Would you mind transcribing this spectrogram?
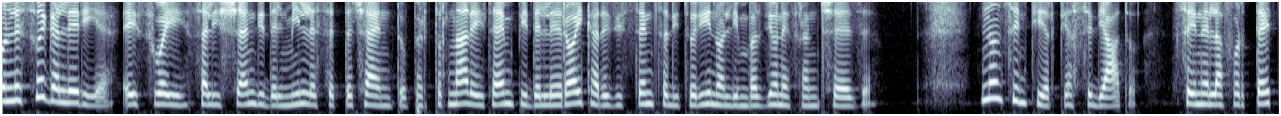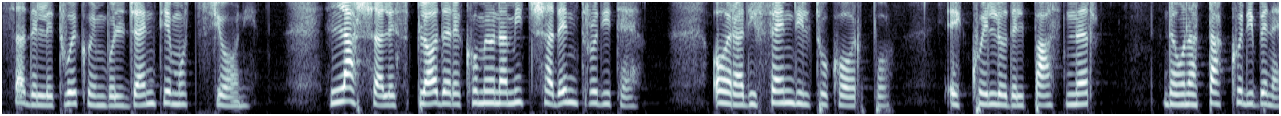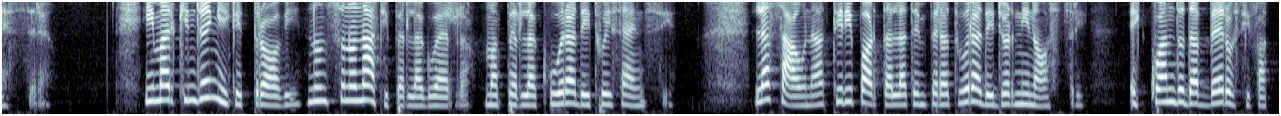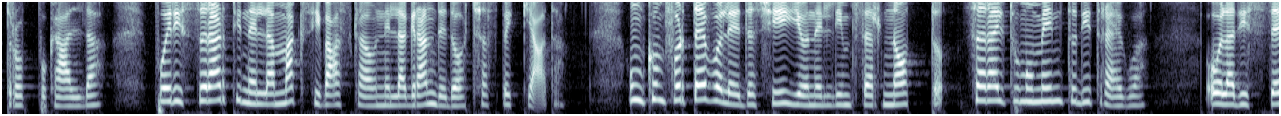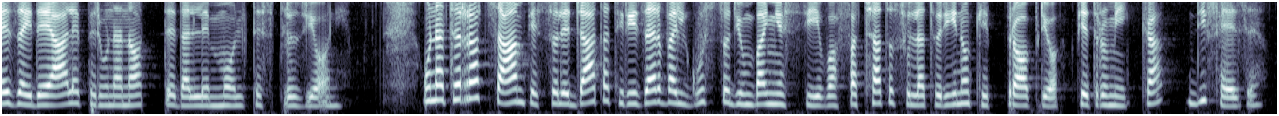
Con le sue gallerie e i suoi saliscendi del 1700 per tornare ai tempi dell'eroica resistenza di Torino all'invasione francese. Non sentirti assediato, sei nella fortezza delle tue coinvolgenti emozioni. Lasciale esplodere come una miccia dentro di te. Ora difendi il tuo corpo e quello del partner da un attacco di benessere. I marchingegni che trovi non sono nati per la guerra, ma per la cura dei tuoi sensi. La sauna ti riporta alla temperatura dei giorni nostri e quando davvero si fa troppo calda, puoi ristorarti nella maxi vasca o nella grande doccia specchiata. Un confortevole giaciglio nell'infernotto sarà il tuo momento di tregua o la distesa ideale per una notte dalle molte esplosioni. Una terrazza ampia e soleggiata ti riserva il gusto di un bagno estivo affacciato sulla Torino che proprio Pietro Micca difese.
